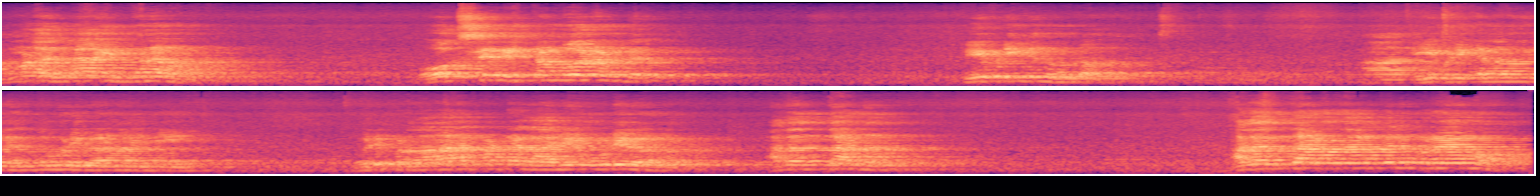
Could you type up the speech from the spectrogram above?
നമ്മളെല്ലാം ഇന്ധനമാണ്. ഓക്സിജൻ ഇഷ്ടം പോലെ ഉണ്ട്. തീ പിടിക്കുന്നുണ്ടോ? ആ തീ പിടിക്കണമെങ്കിൽ എന്തുകൂടി വേണം ഇനി? ഒരു പ്രധാനപ്പെട്ട കാര്യം കൂടി വേണം. അതെന്താണ്? അതെന്താണെന്ന് ആർക്കും പറയാമോ?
